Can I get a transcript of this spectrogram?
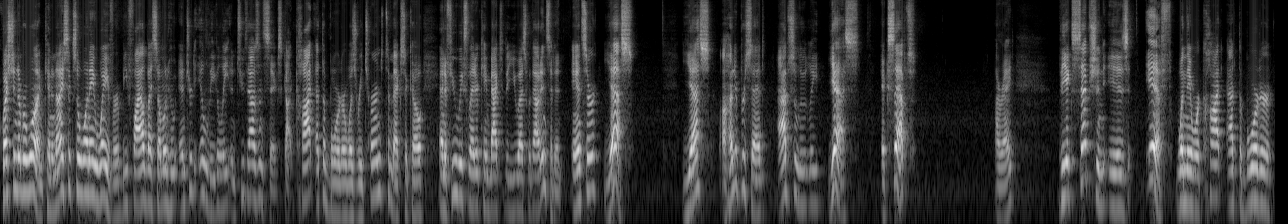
Question number one Can an I 601A waiver be filed by someone who entered illegally in 2006, got caught at the border, was returned to Mexico, and a few weeks later came back to the U.S. without incident? Answer yes. Yes, 100%, absolutely yes, except, all right, the exception is if, when they were caught at the border,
